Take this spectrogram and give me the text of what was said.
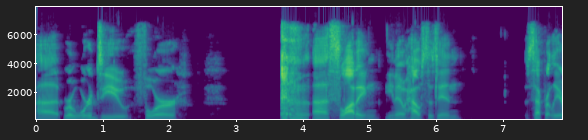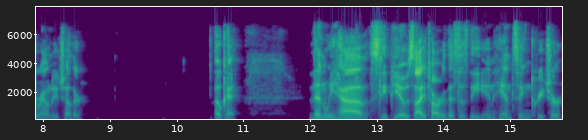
uh, rewards you for uh, slotting, you know, houses in separately around each other. Okay. Then we have CPO Zytar. This is the enhancing creature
